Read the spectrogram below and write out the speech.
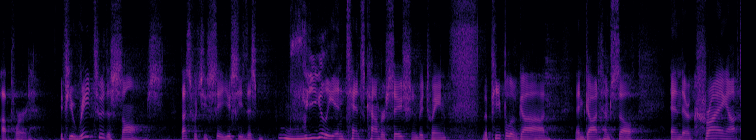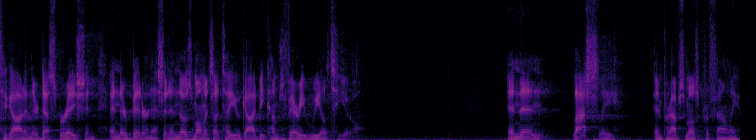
upward. If you read through the Psalms, that's what you see. You see this really intense conversation between the people of God and God Himself. And they're crying out to God in their desperation and their bitterness. And in those moments, I'll tell you, God becomes very real to you. And then Lastly, and perhaps most profoundly,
